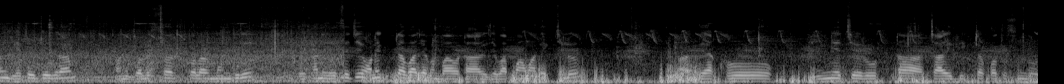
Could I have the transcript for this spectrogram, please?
আমি ভেতর যোগ্রাম মানে জলেশ্বর তলার মন্দিরে। ওখানে এসেছে, অনেকটা বাজে এখন বারোটা, আর যে বাপ্পা মা দেখছিল। আর দেখো, ভেঙেছে রোডটা, চারিদিকটা কত সুন্দর।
